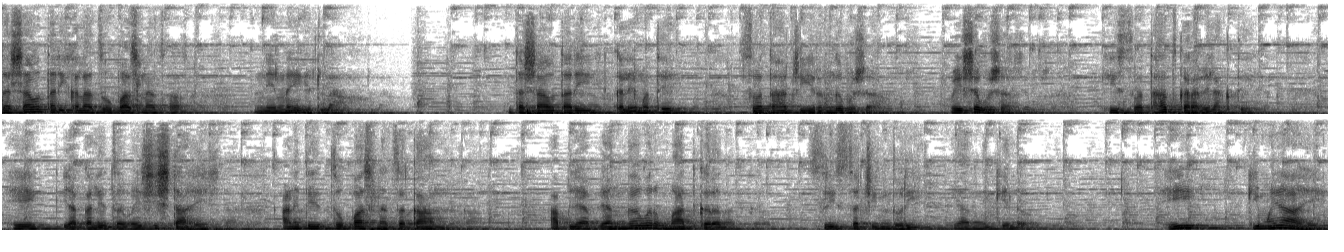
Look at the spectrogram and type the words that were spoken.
दशावतारी कला जोपासण्याचा निर्णय घेतला. दशावतारी कलेमध्ये स्वतःची रंगभूषा वेशभूषा ही स्वतःच करावी लागते. हे या कलेचं वैशिष्ट्य आहे आणि ते जोपासण्याचं काम आपल्या व्यंगावर मात करत श्री सचिन धुरी यांनी केलं. ही किमया आहे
